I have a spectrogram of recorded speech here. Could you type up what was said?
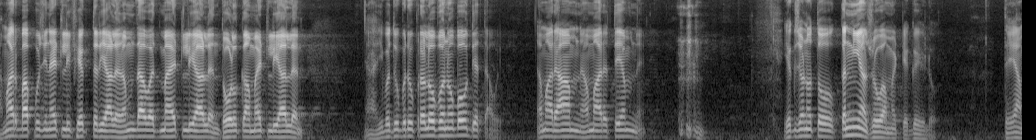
અમારા બાપુજીને એટલી ફેક્ટરી હાલે અમદાવાદમાં એટલી હાલે ને, ધોળકામાં એટલી હાલે ને. એ બધું બધું પ્રલોભનો બહુ દેતા હોય. અમારે આમ ને, અમારે તેમ ને. એક જણો તો કન્યા જોવા માટે ગયેલો. તે આમ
